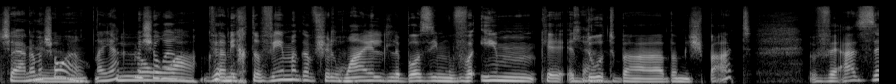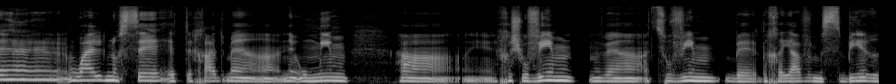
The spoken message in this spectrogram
שהיה גם משורר. אה, היה גם לא משורר. רע. והמכתבים, אגב, של כן. ויילד לבוזי מובאים כעדות כן. במשפט. ואז uh, ויילד נושא את אחד מהנאומים החשובים והעצובים בחייו ומסביר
